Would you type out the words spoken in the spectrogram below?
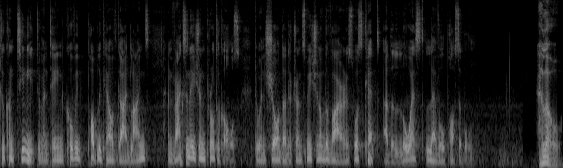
to continue to maintain COVID public health guidelines and vaccination protocols to ensure that the transmission of the virus was kept at the lowest level possible. Hello.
